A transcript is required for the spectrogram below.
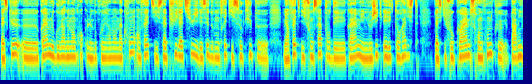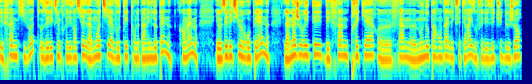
parce que euh, quand même le gouvernement, le gouvernement Macron, en fait, il s'appuie là-dessus, il essaie de montrer qu'il s'occupe, euh, mais en fait, ils font ça pour des quand même une logique électoraliste, parce qu'il faut quand même se rendre compte que parmi les femmes qui votent aux élections présidentielles, la moitié a voté pour le Marine Le Pen, quand même, et aux élections européennes, la majorité des femmes précaires, euh, femmes monoparentales, etc., ils ont fait des études de genre,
